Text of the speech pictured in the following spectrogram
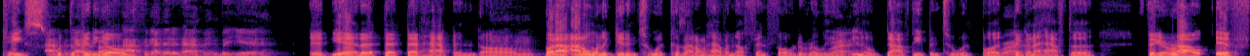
case I with the video. About, I forgot that it happened, but yeah, it yeah, that that that happened. Um Mhm. but I, I don't want to get into it because I don't have enough info to really, Right. you know, dive deep into it. But Right. they're gonna have to figure out if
